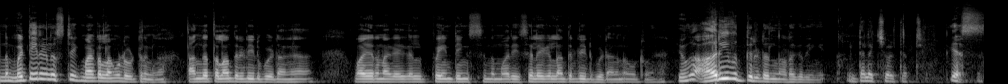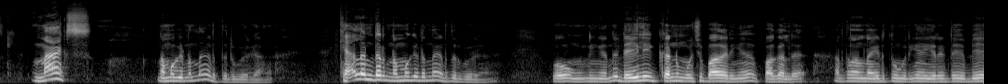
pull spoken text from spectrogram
இந்த மெட்டீரியலிஸ்டிக் மேட்டர்லாம் கூட விட்டுருங்களேன். தங்கத்தெல்லாம் திருடிட்டு போயிட்டாங்க. வைர நகைகள் பெயிண்டிங்ஸ் இந்த மாதிரி சிலைகள்லாம் திருடிட்டு போயிட்டாங்கன்னு விட்டுருங்க. இவங்க அறிவு திருடல் நடக்குது இங்கே. இன்டெலெக்சுவல் தெப்ட் எஸ் மேக்ஸ் நம்மக்கிட்ட தான் எடுத்துகிட்டு போயிருக்காங்க. கேலண்டர் நம்மக்கிட்ட தான் எடுத்துகிட்டு போயிருக்காங்க. ஓ நீங்கள் வந்து டெய்லி கண்ணு மூச்சு பார்க்குறீங்க பகல் அடுத்த நாள் நைட்டு தூங்குறீங்க இருட்டு இப்படியே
